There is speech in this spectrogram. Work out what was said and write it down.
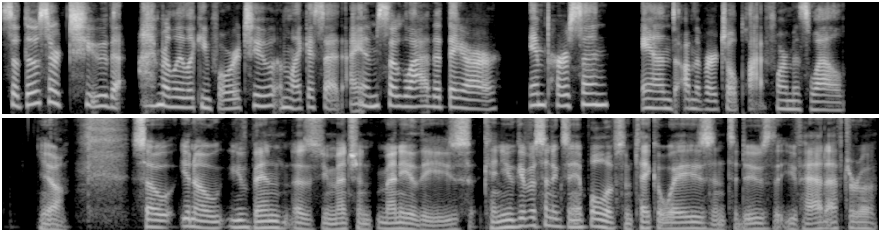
So, those are two that I'm really looking forward to. And like I said, I am so glad that they are in person and on the virtual platform as well. Yeah. So, you know, you've been, as you mentioned, many of these. Can you give us an example of some takeaways and to dos that you've had after a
